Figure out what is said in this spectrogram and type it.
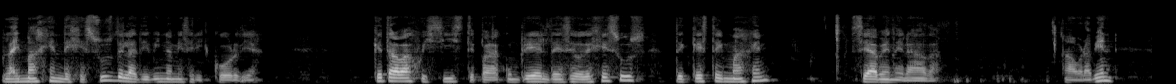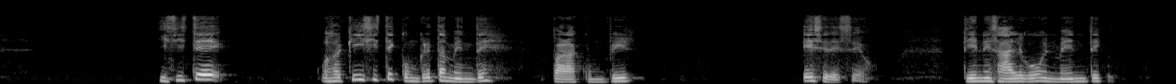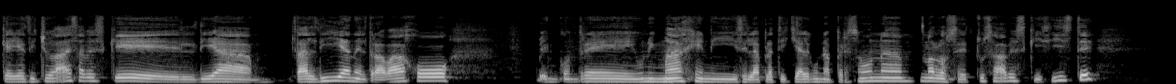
imagen de Jesús de la Divina Misericordia? ¿Qué trabajo hiciste para cumplir el deseo de Jesús de que esta imagen sea venerada. Ahora bien, hiciste, o sea, ¿qué hiciste concretamente para cumplir ese deseo? ¿Tienes algo en mente que hayas dicho, ah, sabes que el día, tal día en el trabajo, encontré una imagen y se la platiqué a alguna persona, no lo sé, tú sabes qué hiciste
